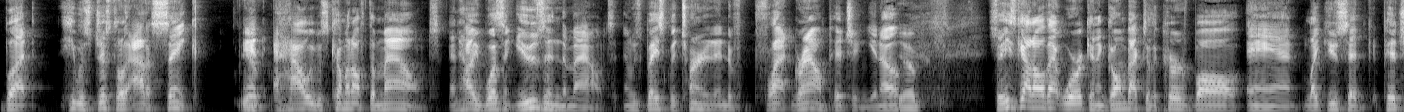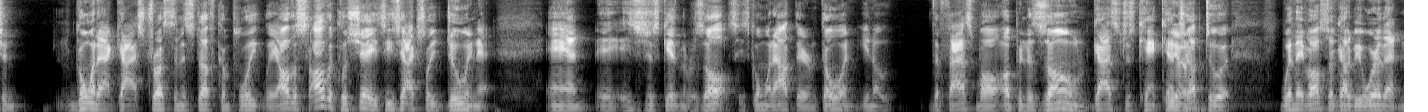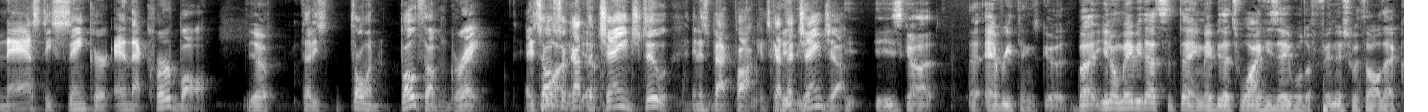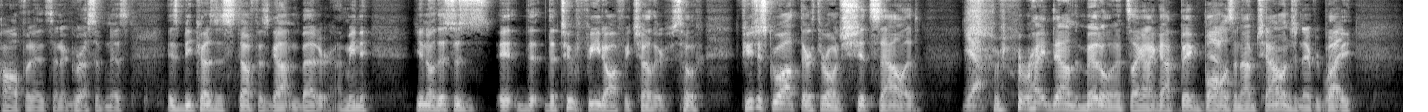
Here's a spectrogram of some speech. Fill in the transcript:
But he was just out of sync. Yep. And how he was coming off the mound and how he wasn't using the mound and was basically turning it into flat ground pitching, you know? Yep. So he's got all that work and then going back to the curveball and like you said, pitching, going at guys, trusting his stuff completely. All the all the cliches, he's actually doing it, and he's just getting the results. He's going out there and throwing, you know, the fastball up in the zone. Guys just can't catch up to it. When they've also got to be aware of that nasty sinker and that curveball Yep. that he's throwing. Both of them great, and he's Well, also got yeah. the change too in his back pocket. He's got that change up. he- He's got everything's good, but you know maybe that's the thing. Maybe that's why he's able to finish with all that confidence and aggressiveness is because his stuff has gotten better. I mean, you know, this is it, the, the two feet off each other. So if you just go out there throwing shit salad, Yeah. right down the middle, and it's like I got big balls Yeah. and I'm challenging everybody. Right.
